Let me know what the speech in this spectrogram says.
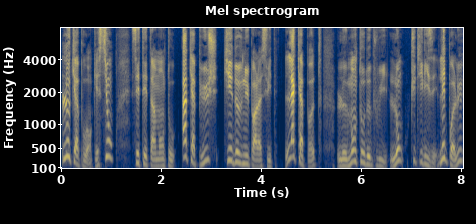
Le capot en question, c'était un manteau à capuche qui est devenu par la suite la capote, le manteau de pluie long qu'utilisaient les poilus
